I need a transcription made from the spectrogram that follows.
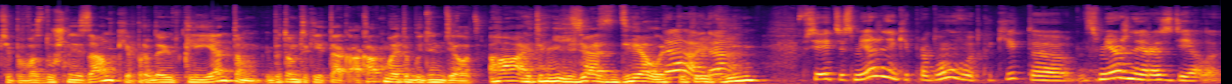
типа воздушные замки, продают клиентам, и потом такие, так, а как мы это будем делать? А, это нельзя сделать, ты прикинь? Все эти смежники продумывают какие-то смежные разделы.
